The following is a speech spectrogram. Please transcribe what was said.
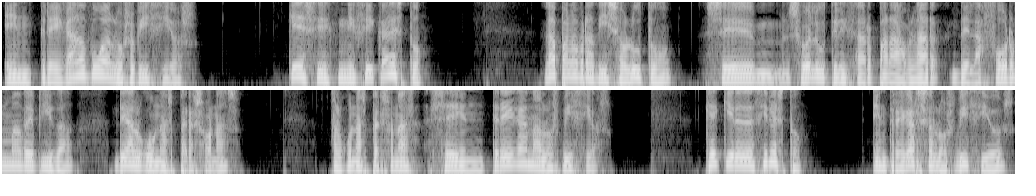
Entregado a los vicios. ¿Qué significa esto? La palabra disoluto se suele utilizar para hablar de la forma de vida de algunas personas. Algunas personas se entregan a los vicios. ¿Qué quiere decir esto? Entregarse a los vicios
